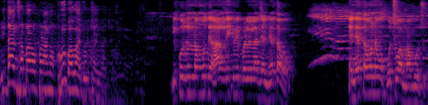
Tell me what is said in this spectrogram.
વિધાનસભામાં પણ આનો ખૂબ અવાજ ઉઠાવ્યો હતો. ઇકોઝોનના મુદ્દે હાલ નીકળી પડેલા જે નેતાઓ, એ નેતાઓને હું પૂછવા માગું છું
